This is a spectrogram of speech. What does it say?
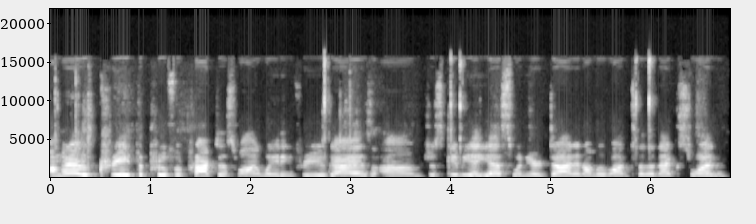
I'm going to create the proof of practice while I'm waiting for you guys. Um, just give me a yes when you're done and I'll move on to the next one.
